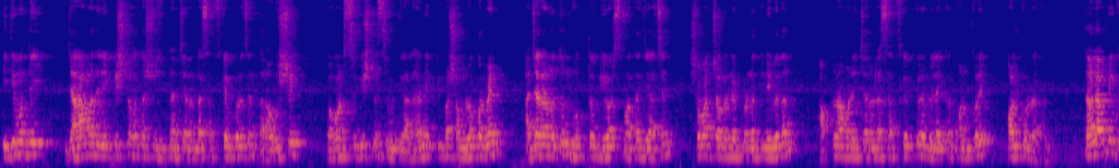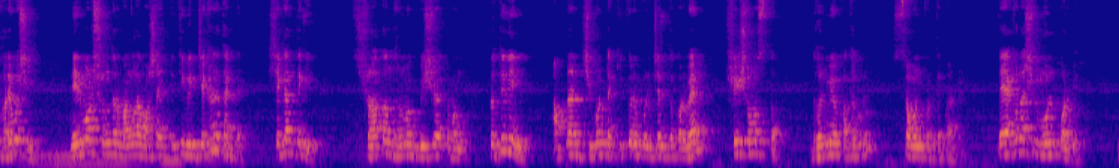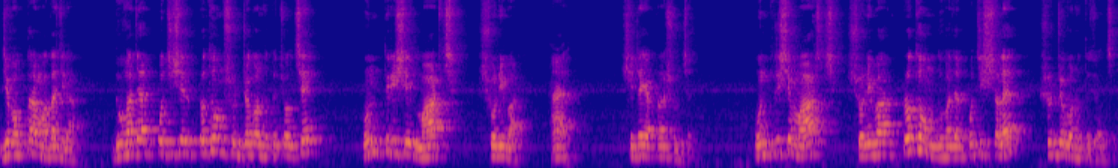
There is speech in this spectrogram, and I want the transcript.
ইতিমধ্যেই যারা আমাদের এই কৃষ্ণ কথা সুজিতান চ্যানেলটা সাবস্ক্রাইব করেছেন, তারা অবশ্যই ভগবান শ্রীকৃষ্ণ শ্রীমতী রাধারানীর কৃপা সংগ্রহ করবেন। আর যারা নতুন ভক্ত ভিউয়ার্স মাতাজি আছেন, সবার চরণে প্রণতি নিবেদন। আপনারা আমার এই চ্যানেলটা সাবস্ক্রাইব করে বেলাইকন অন করে অল করে রাখুন। তাহলে আপনি ঘরে বসেই নির্মল সুন্দর বাংলা ভাষায় পৃথিবীর যেখানে থাকবেন, সেখান থেকেই সনাতন ধর্ম বিষয়ক এবং প্রতিদিন আপনার জীবনটা কি করে পরিচালিত করবেন, সেই সমস্ত ধর্মীয় কথাগুলো শ্রবণ করতে পারবেন। তাই এখন আসি মূল পর্বে। যে ভক্তরা মাদাজিরা দু হাজার পঁচিশের প্রথম সূর্যগ্রহণ হতে চলছে উনত্রিশে মার্চ শনিবার। হ্যাঁ সেটাই আপনারা শুনছেন। উনত্রিশে মার্চ শনিবার প্রথম দু হাজার পঁচিশ সালের সূর্যগ্রহণ হতে চলছে।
